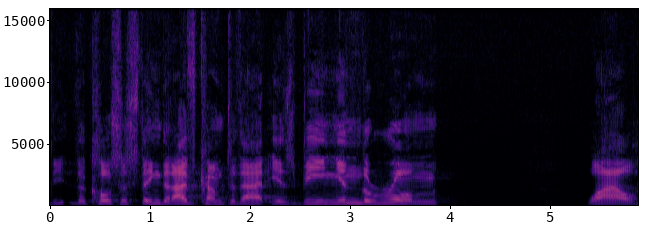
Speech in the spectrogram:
the, the closest thing that I've come to that is being in the room while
